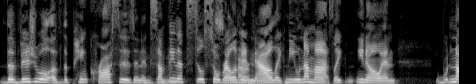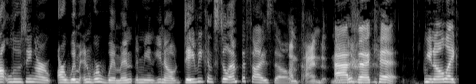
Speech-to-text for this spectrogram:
the visual of the pink crosses and it's something Mhm. that's still so, So relevant powerful. now like ni una más like you know and we're not losing our our women and we're women i mean you know Davey can still empathize though I'm kind of no. Advocate. you know like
